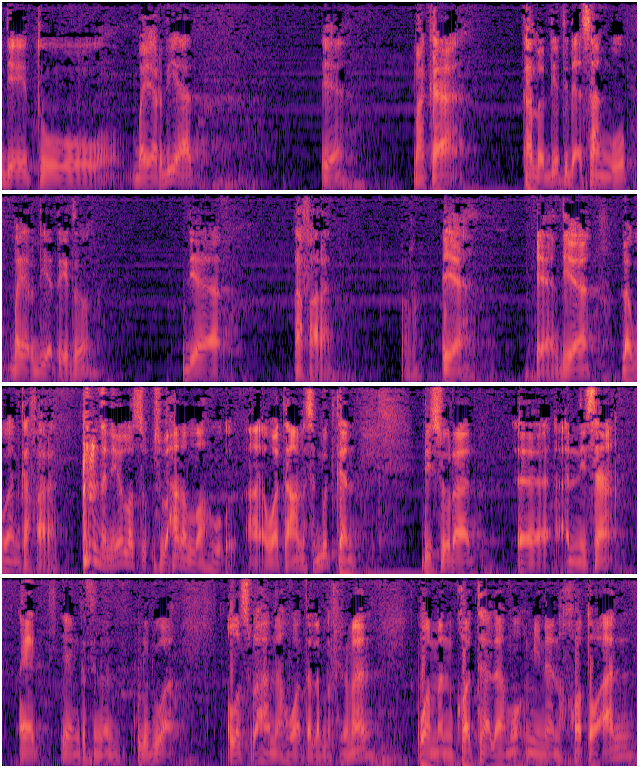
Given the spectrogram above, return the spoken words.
dia itu bayar diat ya maka kalau dia tidak sanggup bayar diat itu dia kafarat. Ya ya dia melakukan kafarat. Dan ini Allah subhanallah wa ta'ala sebutkan di surat eh, An-Nisa ayat yang ke-92. Allah subhanahu wa ta'ala berfirman wa man qatala mu'minan khata'an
